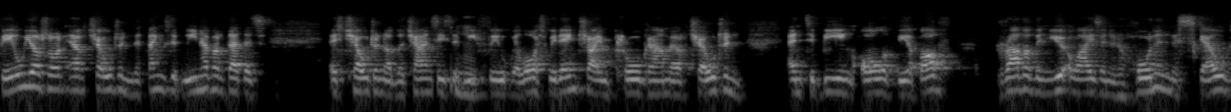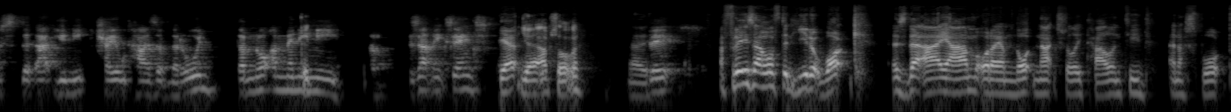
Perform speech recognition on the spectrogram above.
failures on our children. The things that we never did as as children, or the chances that mm-hmm. we feel we lost. We then try and program our children into being all of the above rather than utilising and honing the skills that that unique child has of their own. They're not a mini me. Does that make sense? Yeah. Yeah, absolutely. Great. A phrase I often hear at work is that I am or I am not naturally talented in a sport.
